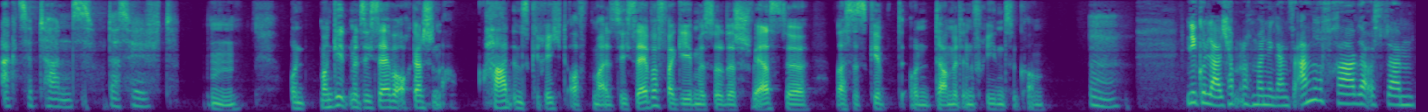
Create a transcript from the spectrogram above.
Akzeptanz, das hilft. Mhm. Und man geht mit sich selber auch ganz schön hart ins Gericht oftmals. Sich selber vergeben ist so das Schwerste, was es gibt und damit in Frieden zu kommen. Mhm. Nicola, ich habe noch mal eine ganz andere Frage aus deinem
